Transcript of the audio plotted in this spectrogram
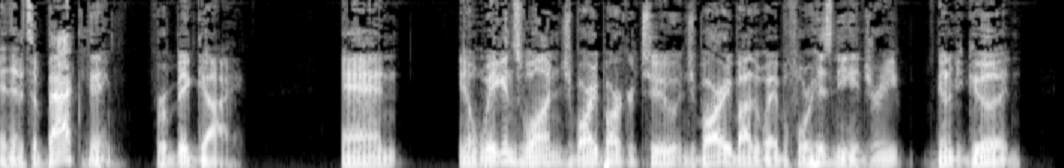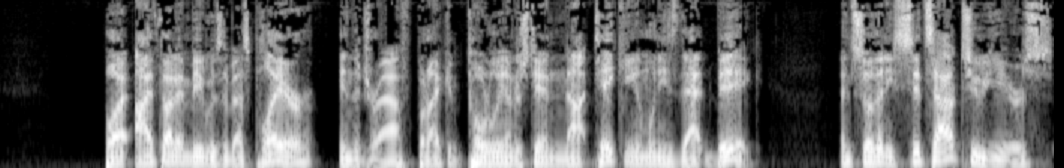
And then it's a back thing for a big guy. And, you know, Wiggins one, Jabari Parker two, and Jabari, by the way, before his knee injury, going to be good. But I thought Embiid was the best player in the draft, but I could totally understand not taking him when he's that big. And so then he sits out two years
